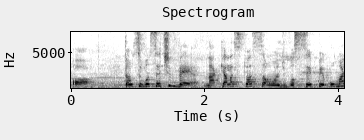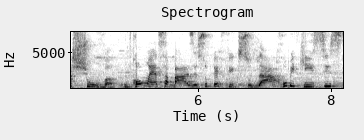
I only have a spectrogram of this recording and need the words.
Ó. Então, se você tiver naquela situação onde você pegou uma chuva com essa base super fixo da Rubikisses,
